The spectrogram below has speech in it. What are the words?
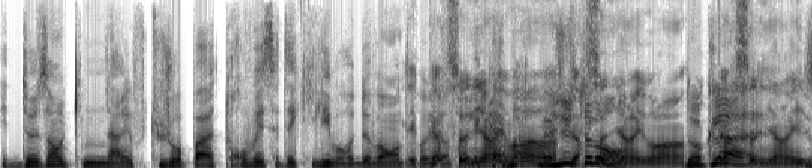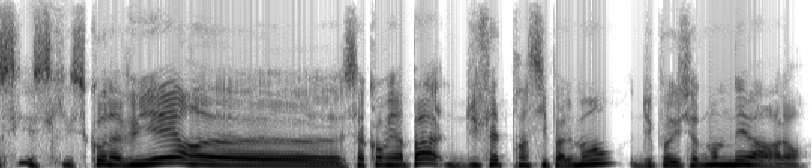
et deux ans qu'il n'arrive toujours pas à trouver cet équilibre devant entre, Et entre personne les n'y arrivera. Bah, justement. personne n'y arrivera. Donc là, personne n'y arrive. ce, qu'on a vu hier, euh, ça convient pas du fait principalement du positionnement de Neymar, alors,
